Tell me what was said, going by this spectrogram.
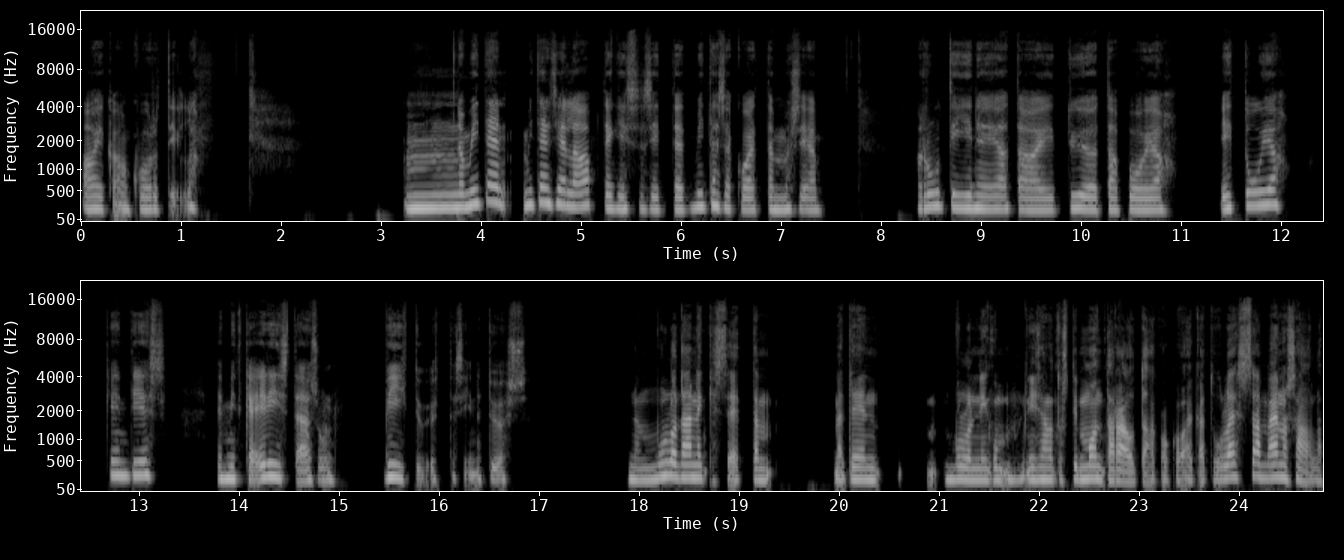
aika on kortilla. Mm, no miten, miten siellä apteekissa sitten, että mitä sä koet tämmöisiä rutiineja tai työtapoja, etuja kenties, että mitkä edistää sun viihtyvyyttä siinä työssä? No mulla on ainakin se, että mä teen, mulla on niin, kuin niin sanotusti monta rautaa koko aika tulessa. Mä en osaa olla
